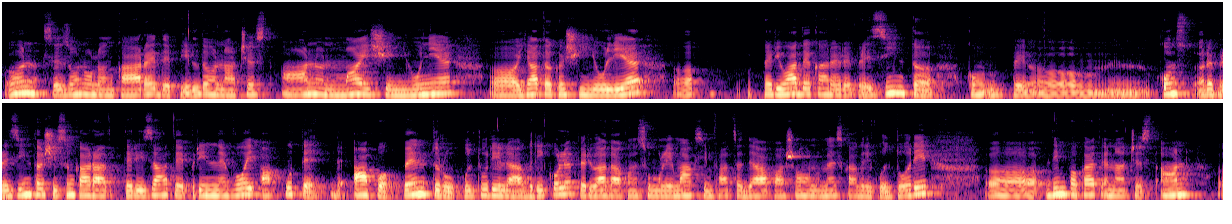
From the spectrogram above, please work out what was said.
în sezonul în care, de pildă, în acest an, în mai și în iunie, uh, iată că și iulie, perioade care reprezintă Um, reprezintă și sunt caracterizate prin nevoi acute de apă pentru culturile agricole, perioada consumului maxim față de apă, așa o numesc agricultorii. Uh, din păcate, în acest an uh,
